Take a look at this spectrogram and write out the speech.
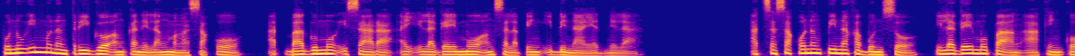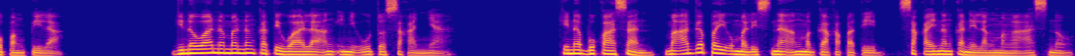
punuin mo ng trigo ang kanilang mga sako, at bago mo isara ay ilagay mo ang salaping ibinayad nila. At sa sako ng pinakabunso, ilagay mo pa ang aking kopang pilak. Ginawa naman ng katiwala ang iniutos sa kanya. Kinabukasan, maaga pa'y umalis na ang magkakapatid, sakay ng kanilang mga asno.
